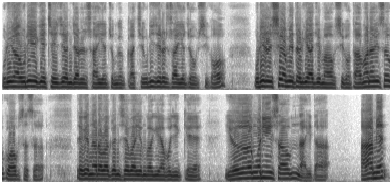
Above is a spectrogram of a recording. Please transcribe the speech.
우리가 우리에게 죄지은 자를 사하여 준 것 같이 우리 죄를 사하여 주옵시고 우리를 시험에 들게 하지 마옵시고 다만 하에서 구하옵소서 내게 나라와 근세와 영광이 아버지께 영원히 싸움나이다. 아멘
